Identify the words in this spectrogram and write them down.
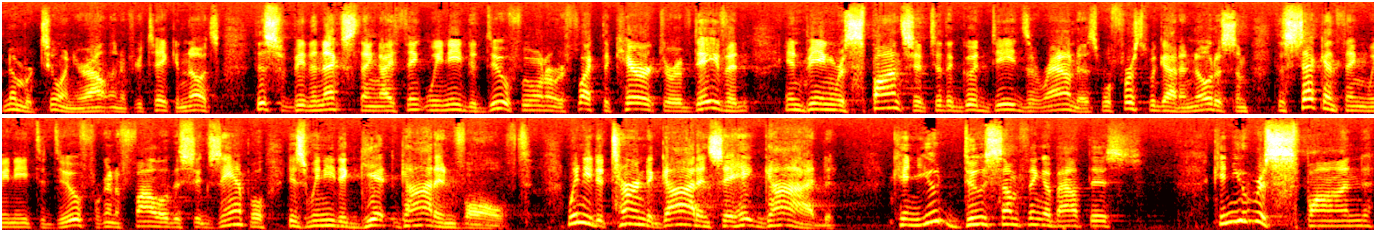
Number two on your outline, if you're taking notes, this would be the next thing I think we need to do if we want to reflect the character of David in being responsive to the good deeds around us. Well, first we've got to notice them. The second thing we need to do, if we're going to follow this example, is we need to get God involved. We need to turn to God and say, hey, God, can you do something about this? Can you respond?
